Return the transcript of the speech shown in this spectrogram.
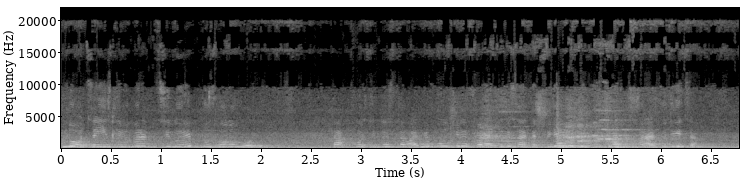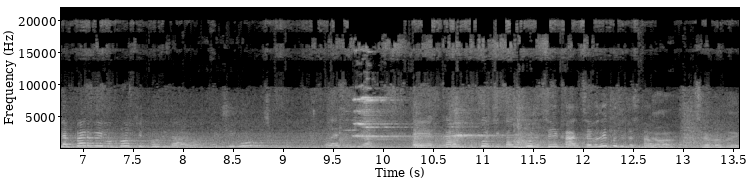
Но це якщо ви берете цілу рибку з головою. Так, Костя, доставай. Ми отримали форельку. Ви знаєте, що я люблю працювати з. Дивіться, на перший вопрос відповідаю вам. Чому? Леся, дивіться. Е, каже, боже, це яка? Це велику ти достав? Так, це велике.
